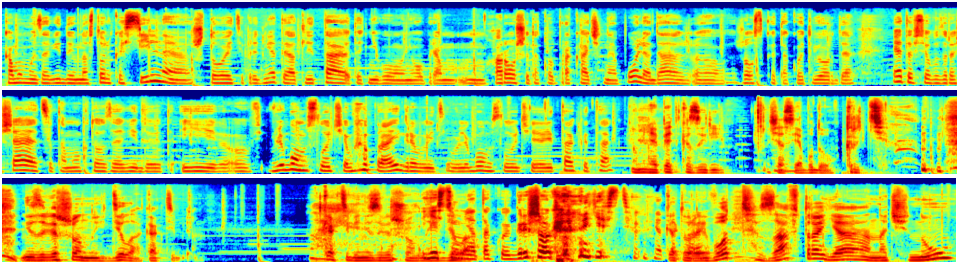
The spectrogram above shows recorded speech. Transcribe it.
кому мы завидуем, настолько сильное, что эти предметы отлетают от него. У него прям хорошее такое прокачанное поле, да, жесткое такое, твердое. Это все возвращается тому, кто завидует. И э, в любом случае вы проигрываете, в любом случае и так, и так. У меня опять козыри. Сейчас я буду крыть незавершенные дела. Как тебе? Как тебе незавершенные Есть дела? у меня такой грешок, есть у меня которые такое. вот завтра я начну,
